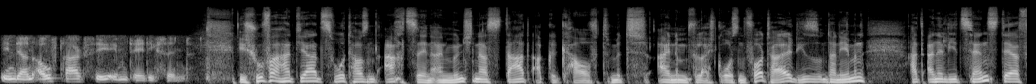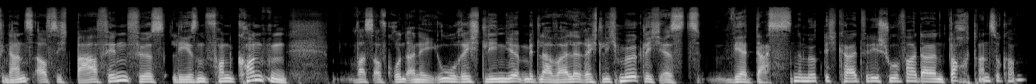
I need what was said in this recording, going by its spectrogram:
in deren Auftrag sie eben tätig sind. Die Schufa hat ja 2018 ein Münchner Start-up gekauft mit einem vielleicht großen Vorteil. Dieses Unternehmen hat eine Lizenz der Finanzaufsicht BaFin fürs Lesen von Konten, was aufgrund einer EU-Richtlinie mittlerweile rechtlich möglich ist. Wäre das eine Möglichkeit für die Schufa, da dann doch dran zu kommen?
